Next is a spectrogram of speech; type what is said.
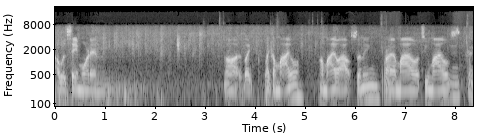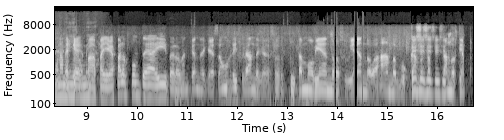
I would say more than, no, like, like a mile, a mile out swimming, probably a mile, two miles. Mm, Como una Es que para llegar para los puntos ahí, pero me entiendes que eso es un riff grande, que eso tú estás moviendo, subiendo, bajando, buscando, Sí, sí, sí, estás sí, sí. buscando siempre.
